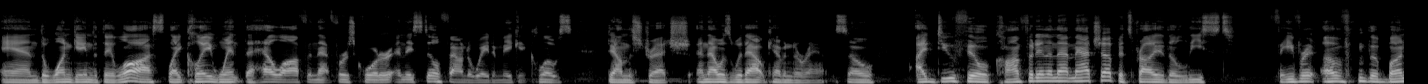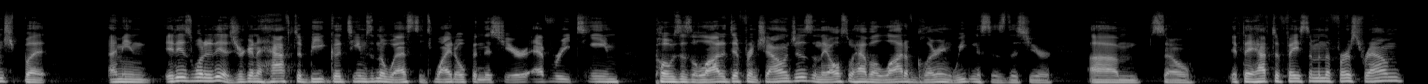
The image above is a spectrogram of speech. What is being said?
And the one game that they lost, like Clay went the hell off in that first quarter, and they still found a way to make it close down the stretch. And that was without Kevin Durant. So I do feel confident in that matchup. It's probably the least favorite of the bunch, but I mean, it is what it is. You're going to have to beat good teams in the West. It's wide open this year. Every team poses a lot of different challenges, and they also have a lot of glaring weaknesses this year. Um, so if they have to face them in the first round,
